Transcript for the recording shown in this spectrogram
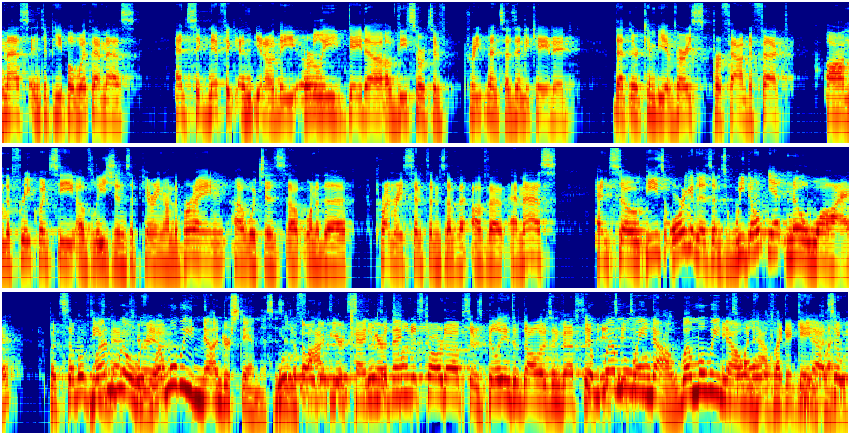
MS into people with MS. And significant, you know, the early data of these sorts of treatments has indicated that there can be a very profound effect on the frequency of lesions appearing on the brain, uh, which is uh, one of the primary symptoms of, of a MS. And so these organisms, we don't yet know why, But some of these When bacteria, will we? When will we understand this? Is it a Oh, five year, there's- ten There's a thing? ton of startups. There's billions of dollars invested. when It's- will it's we all- know? When will we know and all- have like a game yeah, plan? So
